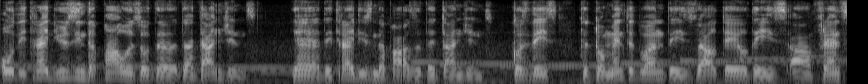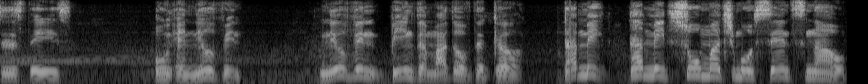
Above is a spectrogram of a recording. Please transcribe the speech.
Oh, they tried using the powers of the the dungeons. Yeah, yeah they tried using the powers of the dungeons. Because there's the tormented one. There's Valtail. There's uh, Francis. There's oh, and Nilvin. Nilvin being the mother of the girl. That made that made so much more sense now.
